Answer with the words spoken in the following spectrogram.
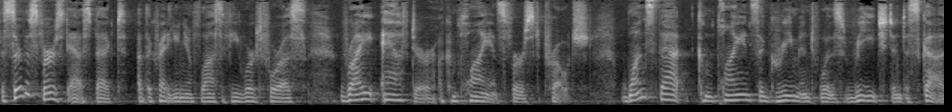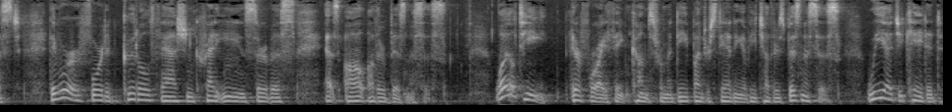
The service first aspect of the credit union philosophy worked for us right after a compliance first approach. Once that compliance agreement was reached and discussed, they were afforded good old fashioned credit union service as all other businesses. Loyalty, therefore, I think, comes from a deep understanding of each other's businesses. We educated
